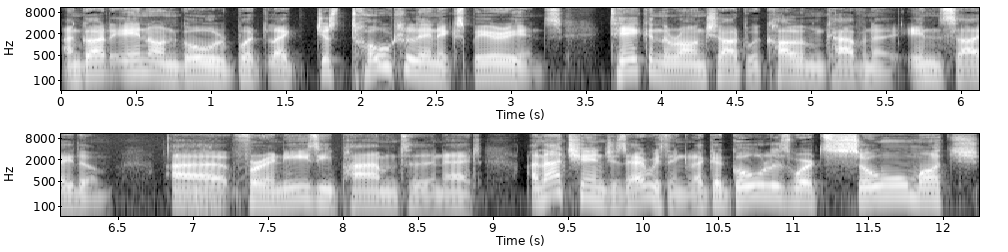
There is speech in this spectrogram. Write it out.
and got in on goal, but like just total inexperience, taking the wrong shot with Colm Cavanagh inside him uh, for an easy palm to the net. And that changes everything. Like a goal is worth so much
